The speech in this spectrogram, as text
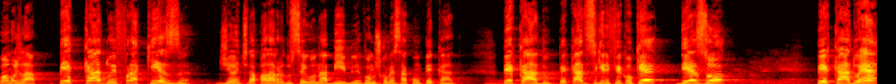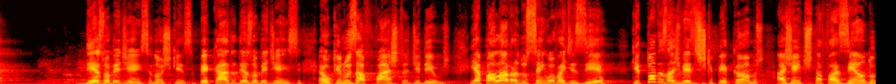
Vamos lá pecado e fraqueza diante da palavra do Senhor na Bíblia. Vamos começar com o pecado. Pecado, pecado significa o quê? Deso Pecado é desobediência, não esqueça. Pecado, desobediência. É o que nos afasta de Deus. E a palavra do Senhor vai dizer que todas as vezes que pecamos, a gente está fazendo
